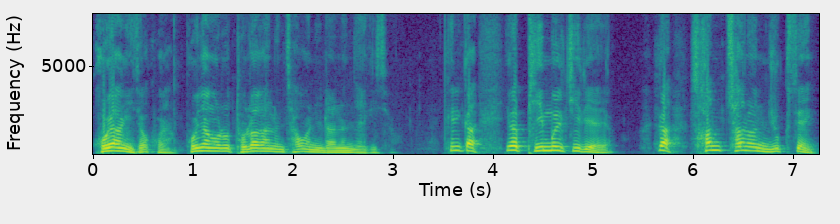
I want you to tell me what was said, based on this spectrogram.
고향이죠, 고향. 본향으로 돌아가는 차원이라는 얘기죠. 그러니까 이거 비물질이에요. 그러니까 선천은 육생.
